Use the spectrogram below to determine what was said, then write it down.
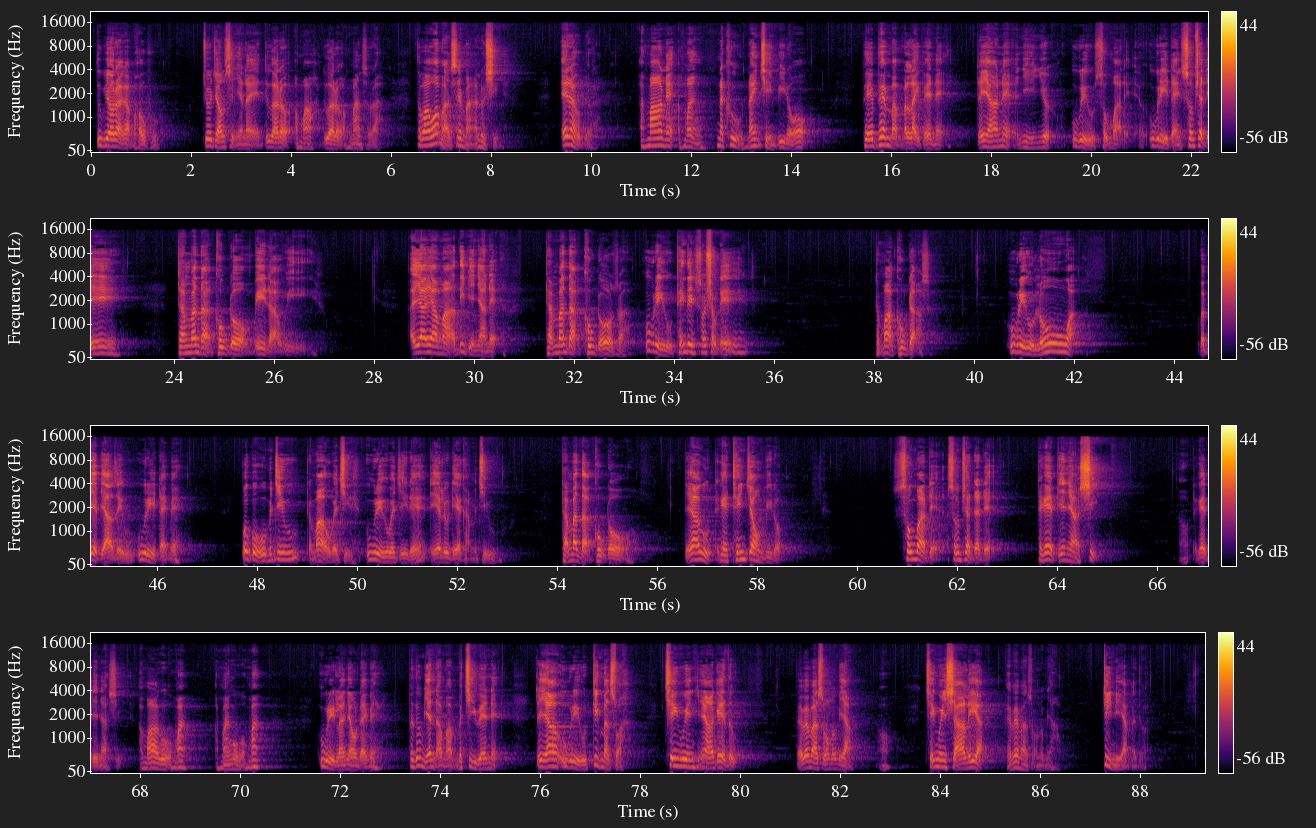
သူပြောတာကမဟုတ်ဘူးကြိုးကြောင်ဆင်ရင်လိုက်သူကတော့အမှားသူကတော့အမှန်ဆိုတာတဘာဝမှာစစ်မှန်အဲ့လိုရှိတယ်အဲ့ဒါကိုပြောတာအမှားနဲ့အမှန်နှစ်ခုနှိုင်းချိန်ပြီးတော့ဖယ်ဖက်မှမလိုက်ပဲနဲ့ တရားနဲ့အညီညွတ်ဥပဒေကိုဆုံးမတယ်ဥပဒေအတိုင်းဆုံးဖြတ်တယ်ဓမ္မတခုတ်တော်မေးတာဝီအယယမအသိပညာနဲ့ဓမ္မတခုတ်တော်ဆိုတာဥပဒေကိုထိမ့်သိမ်းဆော့ရှောက်တယ်ဓမ္မခုတ်တာဥပဒေကိုလုံးဝမပြက်ပြားစေဘူးဥပဒေတိုင်းပဲ ပုဂ္ဂိုလ်ကိုမကြည့်ဘူးဓမ္မကိုပဲကြည့်တယ်ဥပဒေကိုပဲကြည့်တယ်တရားလို့တရားခံမကြည့်ဘူးဓမ္မတခုတ်တော်တရားကိုတကယ်ထိန်းကြောင်းပြီးတော့ဆုံးမတဲ့ဆုံးဖြတ်တတ်တဲ့တကယ်ပညာရှိဟောတကယ်ပညာရှိ အမှားကိုအမှန်အမှန်ကိုအမှန်ဥပဒေလမ်းကြောင်းတိုင်းပဲဘယ်သူမျက်နှာမှာမကြည့်ပဲနဲ့ တရားဥပဒေကိုတိမှတ်စွာချိန်ဝင်ညာခဲ့သို့ဘယ်ဘက်မှဆုံးလို့မရနော်ချိန်ဝင်ရှာလေးကဘယ်ဘက်မှဆုံးလို့မရတိနေရမယ်သူ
